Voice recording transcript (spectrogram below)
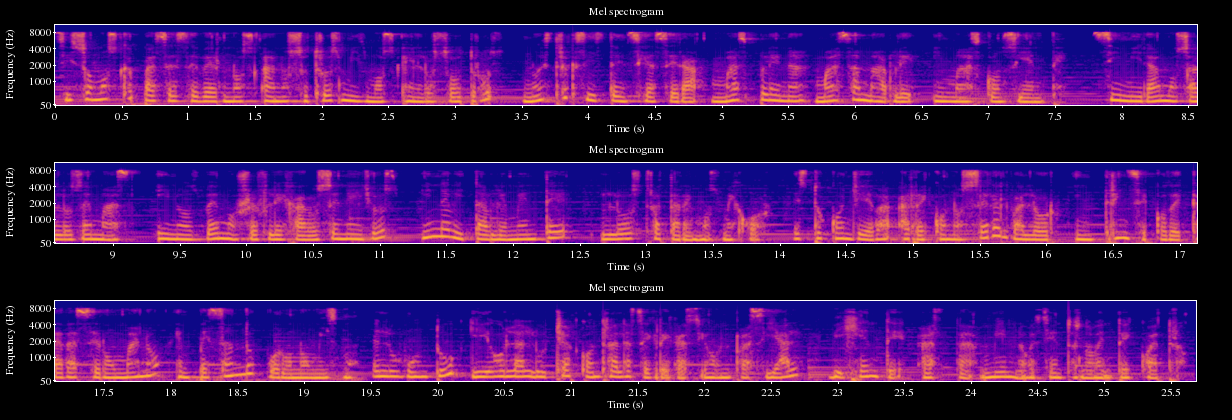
Si somos capaces de vernos a nosotros mismos en los otros, nuestra existencia será más plena, más amable y más consciente. Si miramos a los demás y nos vemos reflejados en ellos, inevitablemente los trataremos mejor. Esto conlleva a reconocer el valor intrínseco de cada ser humano, empezando por uno mismo. El Ubuntu guió la lucha contra la segregación racial vigente hasta 1994.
